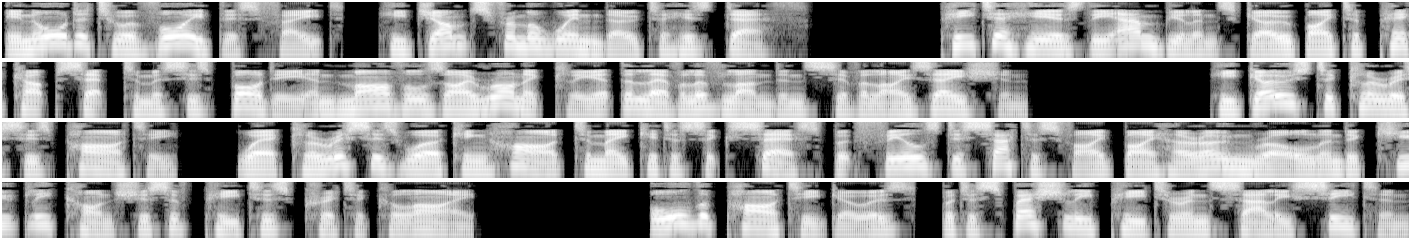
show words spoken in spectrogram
In order to avoid this fate, he jumps from a window to his death. Peter hears the ambulance go by to pick up Septimus's body and marvels ironically at the level of London's civilization. He goes to Clarissa's party, where Clarissa is working hard to make it a success but feels dissatisfied by her own role and acutely conscious of Peter's critical eye. All the partygoers, but especially Peter and Sally Seton,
